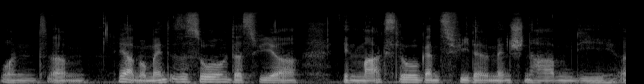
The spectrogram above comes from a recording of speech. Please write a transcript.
Und ähm, ja, im Moment ist es so, dass wir in Marxloh ganz viele Menschen haben, die äh,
